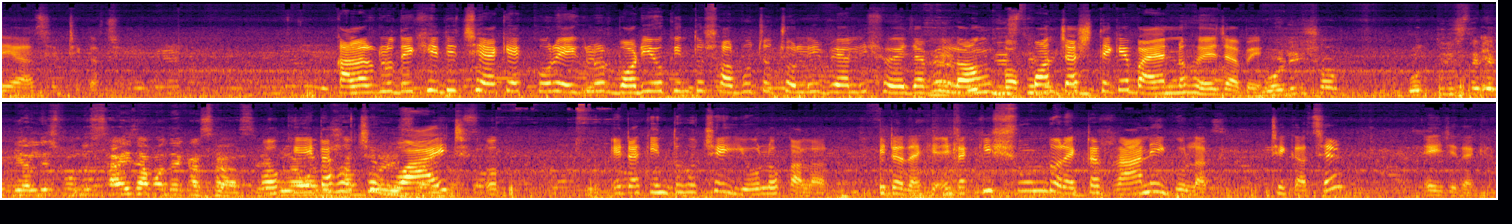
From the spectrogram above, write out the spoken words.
দেয়া আছে ঠিক আছে। কালারগুলো দেখিয়ে দিচ্ছি এক এক করে। এগুলোর বডিও কিন্তু সর্বোচ্চ চল্লিশ বিয়াল্লিশ হয়ে যাবে হ্যাঁ, লং পঞ্চাশ থেকে বায়ান্ন হয়ে যাবে। বডি সব 32 থেকে 42 পর্যন্ত সাইজ আমাদের কাছে আছে। ওকে এটা হচ্ছে হোয়াইট এটা কিন্তু হচ্ছে ইয়েলো কালার এটা দেখেন এটা কি সুন্দর একটা রানী গোলাপি। ঠিক আছে এই যে দেখেন।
